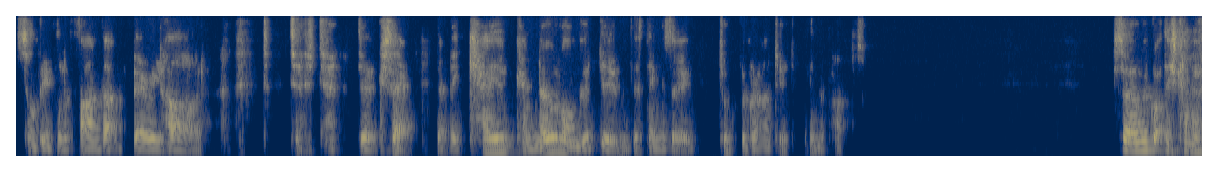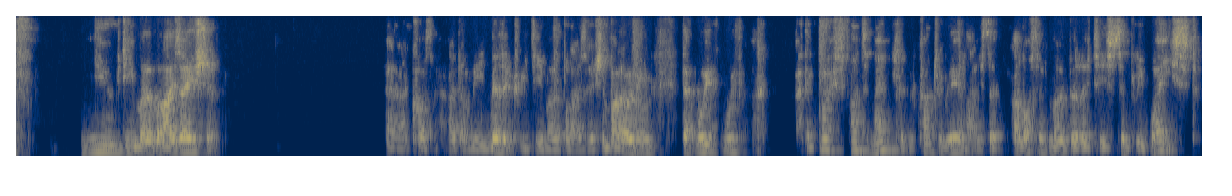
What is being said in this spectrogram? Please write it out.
some people have found that very hard to, to, to accept that they can, can no longer do the things they took for granted in the past. So we've got this kind of new demobilization. And of course, I don't mean military demobilization, but I mean that we've, we've I think most fundamentally, we've come to realize that a lot of mobility is simply waste.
